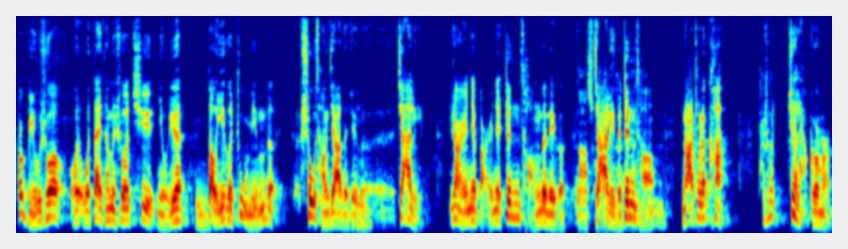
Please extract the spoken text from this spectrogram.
他说比如说我我带他们说去纽约，到一个著名的。收藏家的这个家里，让人家把人家珍藏的那个家里的珍藏拿出来看。他说：“这俩哥们儿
